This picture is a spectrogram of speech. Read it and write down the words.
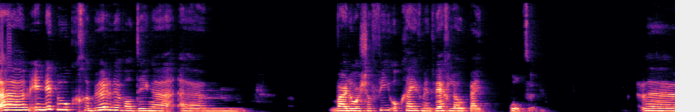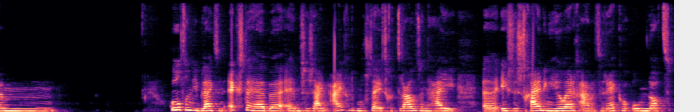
Um, in dit boek gebeuren er wat dingen um, waardoor Sophie op een gegeven moment wegloopt bij Colton. Um, Colton die blijkt een ex te hebben en ze zijn eigenlijk nog steeds getrouwd en hij uh, is de scheiding heel erg aan het rekken omdat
